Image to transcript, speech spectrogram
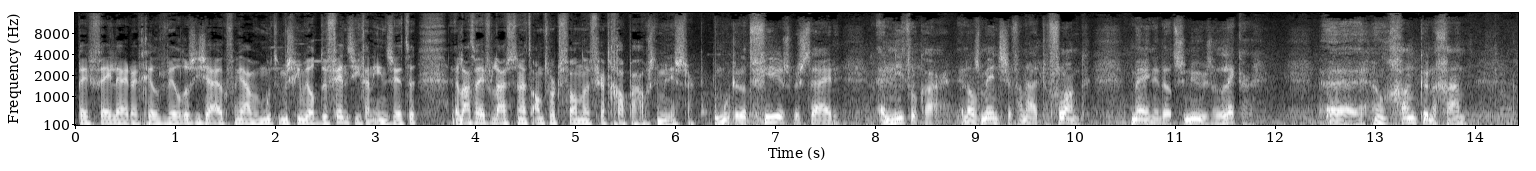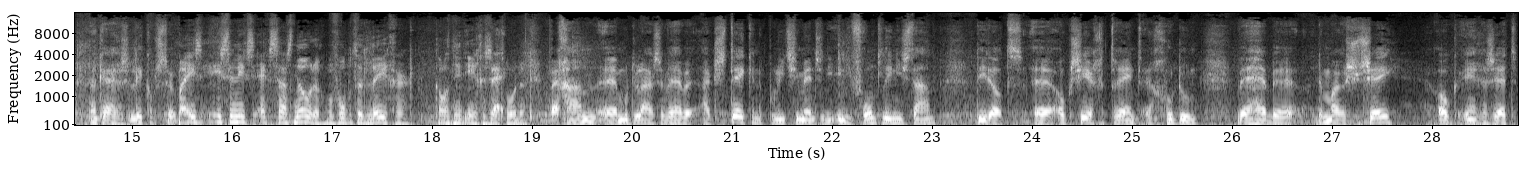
PVV-leider Geert Wilders die zei ook van... ja, we moeten misschien wel defensie gaan inzetten. Uh, laten we even luisteren naar het antwoord van Vert Grappenhaus, de minister. We moeten dat virus bestrijden en niet elkaar. En als mensen vanuit de flank menen dat ze nu eens lekker hun gang kunnen gaan dan krijgen ze lik op stuk. Maar is, is er niks extra's nodig? Bijvoorbeeld het leger, kan het niet ingezet nee. worden? Wij gaan, uh, moeten luisteren, we hebben uitstekende politiemensen die in die frontlinie staan. Die dat uh, ook zeer getraind en goed doen. We hebben de marechaussee ook ingezet.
